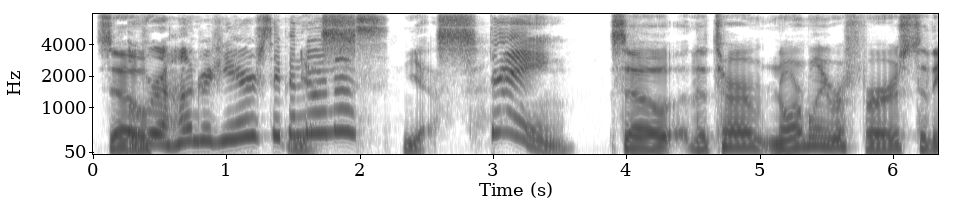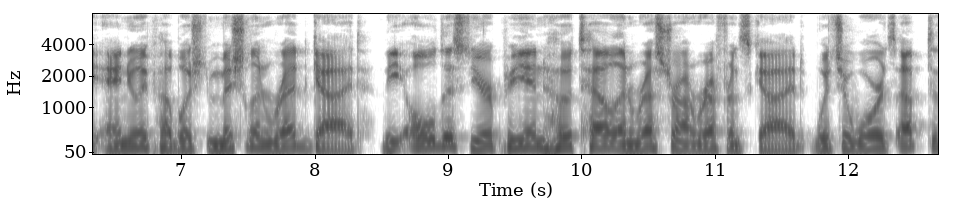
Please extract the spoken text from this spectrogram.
So, over a hundred years they've been doing this yes. dang So, the term normally refers to the annually published Michelin Red Guide, the oldest European hotel and restaurant reference guide, which awards up to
